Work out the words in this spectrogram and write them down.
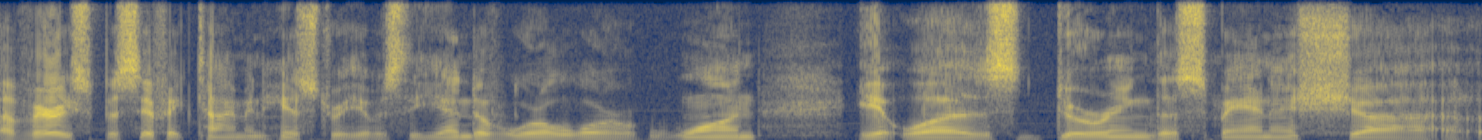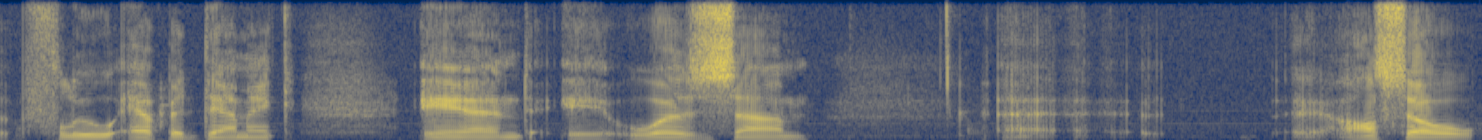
a very specific time in history. It was the end of World War One. It was during the Spanish uh, flu epidemic, and it was um, uh, also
